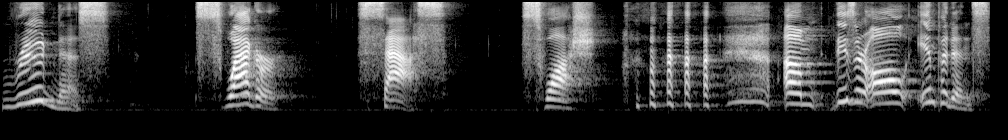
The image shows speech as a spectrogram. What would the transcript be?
rudeness, swagger, sass, swash. um, these are all impotence.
